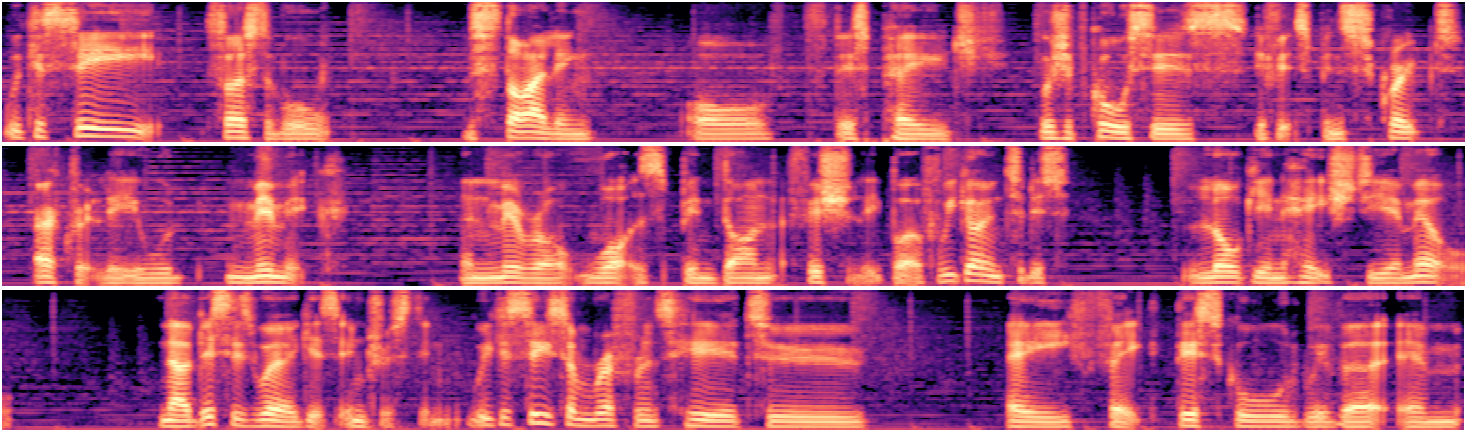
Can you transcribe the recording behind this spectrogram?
we can see first of all the styling of this page, which of course is if it's been scraped accurately, it would mimic and mirror what has been done officially. But if we go into this login HTML, now this is where it gets interesting. We can see some reference here to a fake Discord with a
